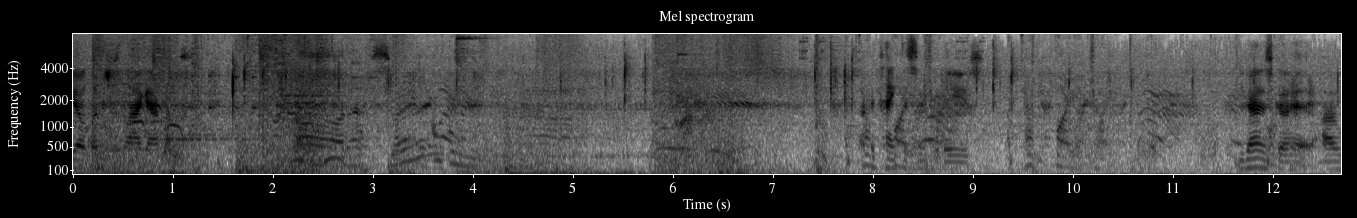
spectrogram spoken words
Yo, let me just lag after this. Oh, that's so I could tank this in for days. You guys go ahead. I will...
